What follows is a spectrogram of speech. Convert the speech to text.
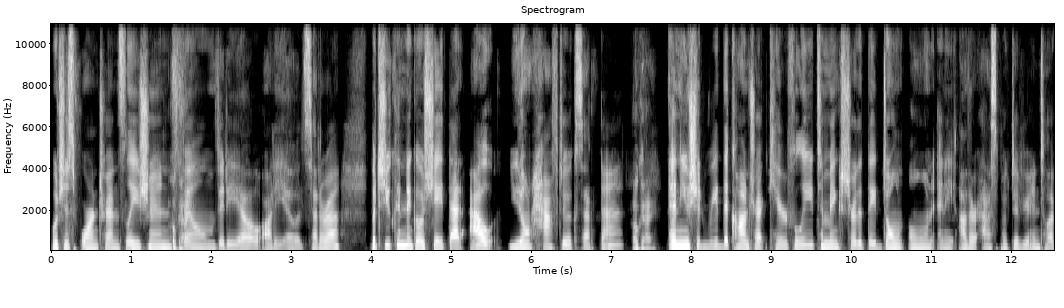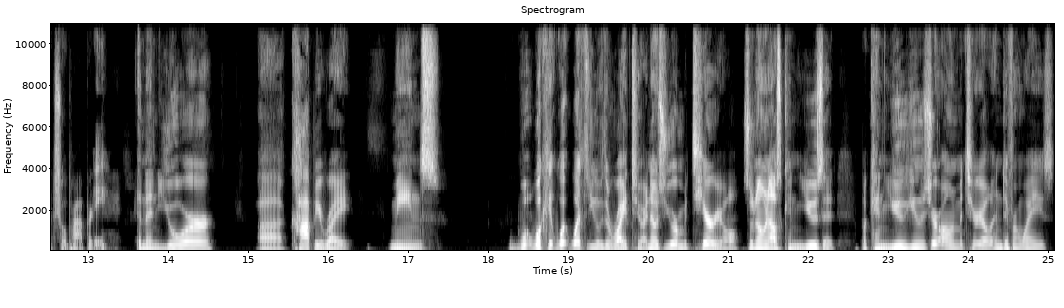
which is foreign translation, Okay. film, video, audio, etc. But you can negotiate that out. You don't have to accept that. Okay. And you should read the contract carefully to make sure that they don't own any other aspect of your intellectual property. and then your uh, copyright means what what, can, what what do you have the right to? I know it's your material, so no one else can use it. But can you use your own material in different ways?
